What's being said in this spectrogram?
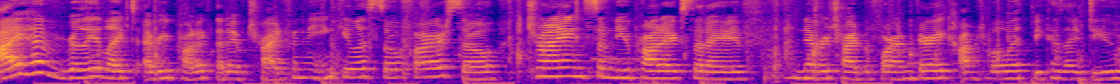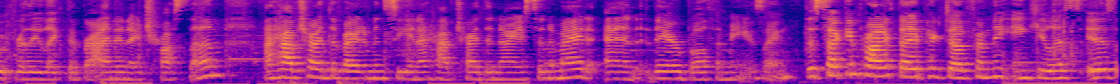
I have really liked every product that I've tried from the Inkey-List so far, so trying some new products that I've never tried before I'm very comfortable with because I do really like the brand and I trust them. I have tried the vitamin C and I have tried the niacinamide and they are both amazing. The second product that I picked up from the Inkey-List is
